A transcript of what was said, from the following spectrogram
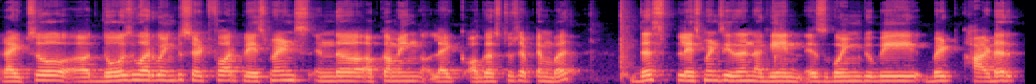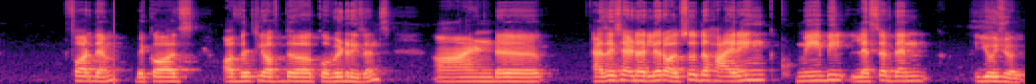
right. So uh, those who are going to sit for placements in the upcoming like August to September, this placement season again is going to be bit harder for them because obviously of the COVID reasons. And uh, as I said earlier, also the hiring may be lesser than usual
